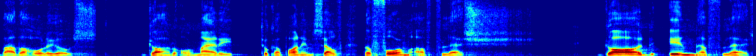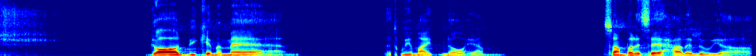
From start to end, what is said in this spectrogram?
by the Holy Ghost. God Almighty took upon himself the form of flesh. God in the flesh. God became a man that we might know him. Somebody say hallelujah.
